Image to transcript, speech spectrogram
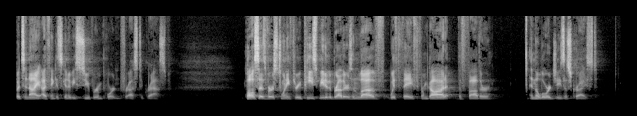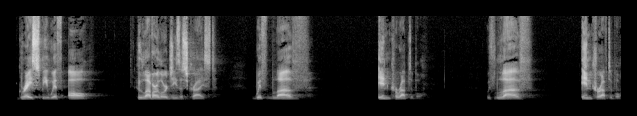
But tonight, I think it's going to be super important for us to grasp. Paul says, verse 23 Peace be to the brothers and love with faith from God the Father and the Lord Jesus Christ. Grace be with all who love our Lord Jesus Christ with love incorruptible. With love incorruptible.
